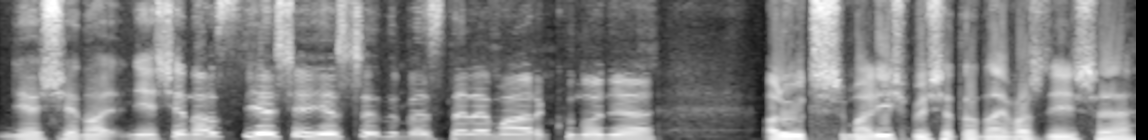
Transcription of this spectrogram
Niesie, na, niesie nas, niesie jeszcze bez telemarku, no nie. Ale utrzymaliśmy się, to najważniejsze.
